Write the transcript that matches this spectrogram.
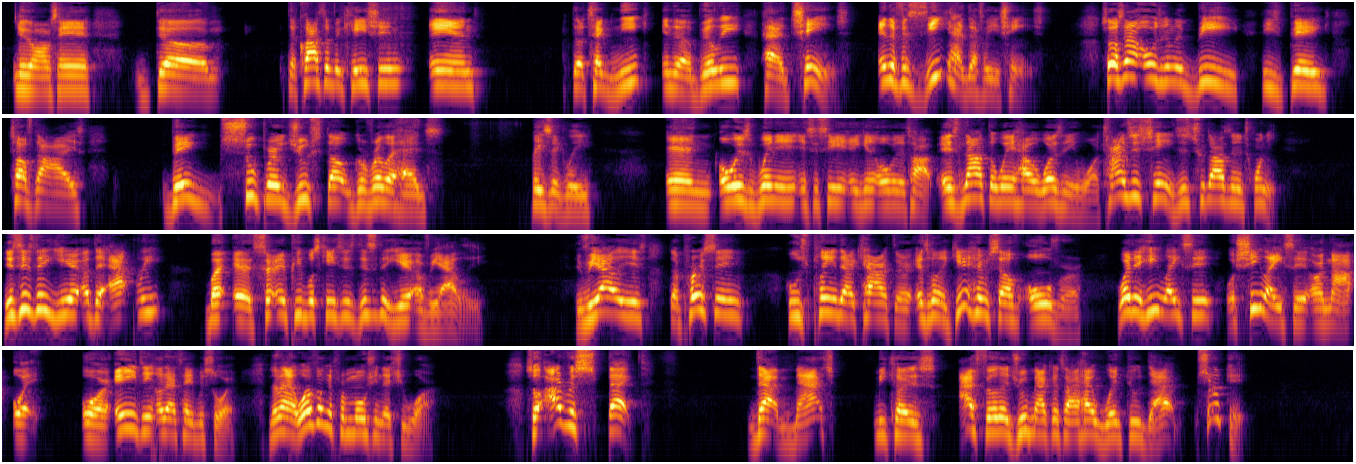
You know what I'm saying? The the classification and the technique and the ability had changed. And the physique had definitely changed. So it's not always going to be these big, tough guys, big, super juiced up gorilla heads, basically, and always winning and succeeding and getting over the top. It's not the way how it was anymore. Times has changed. This is 2020. This is the year of the athlete, but in certain people's cases, this is the year of reality. The reality is the person who's playing that character is going to get himself over, whether he likes it or she likes it or not, or or anything of that type of sort. No matter what fucking promotion that you are. So I respect that match because I feel that Drew McIntyre had went through that circuit.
